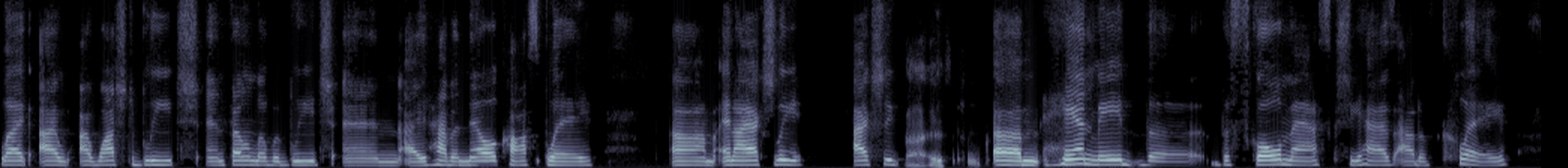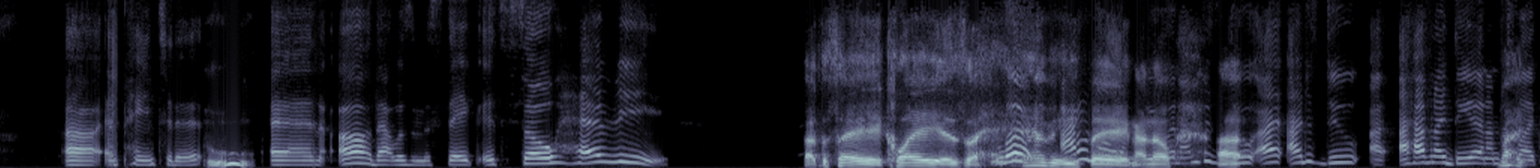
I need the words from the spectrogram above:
Like I, I watched Bleach and fell in love with Bleach, and I have a Nell cosplay, um, and I actually, actually, nice. um, handmade the the skull mask she has out of clay uh, and painted it. Ooh. And oh, that was a mistake. It's so heavy. I have to say, clay is a Look, heavy I thing. I know. I just I, do. I, I just do. I, I have an idea, and I'm just right. like,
